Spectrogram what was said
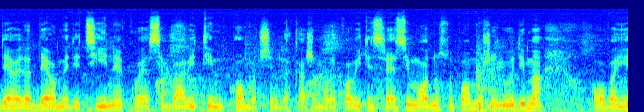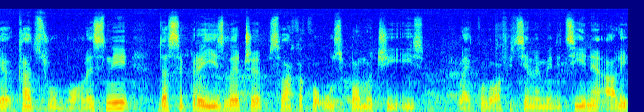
deo, deo medicine koja se bavi tim pomoćnim, da kažemo, lekovitim sredstvima, odnosno pomaže ljudima ovaj, kad su bolesni da se preizleče svakako uz pomoći i lekova oficijalne medicine, ali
